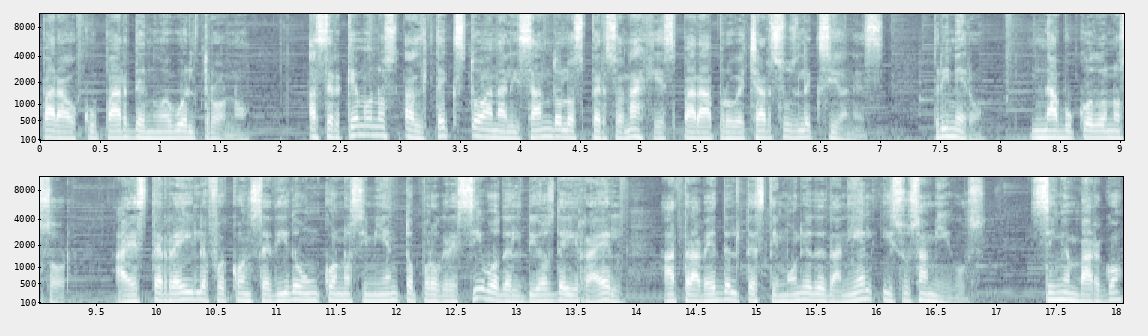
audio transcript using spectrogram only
para ocupar de nuevo el trono. Acerquémonos al texto analizando los personajes para aprovechar sus lecciones. Primero, Nabucodonosor. A este rey le fue concedido un conocimiento progresivo del Dios de Israel, a través del testimonio de Daniel y sus amigos. Sin embargo,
